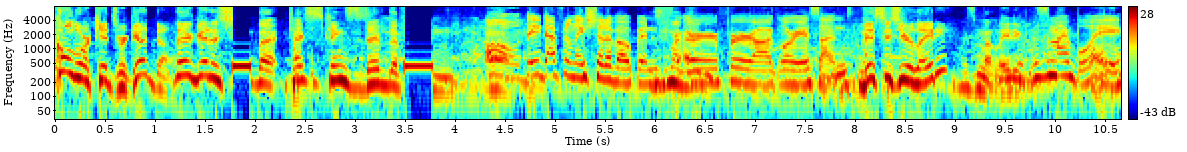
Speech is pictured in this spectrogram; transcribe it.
Cold War kids were good though. They're good as shit, but Texas Kings deserve the f***ing Oh, they definitely should have opened for, my baby. er, for uh, Glorious Sons. This is your lady? This is my lady. This is my boy.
